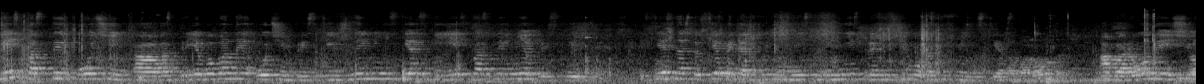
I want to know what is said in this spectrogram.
Есть посты очень востребованные, очень престижные министерские, есть посты непрестижные. Естественно, что все хотят быть министрами чего, каких министерств? Обороны, еще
